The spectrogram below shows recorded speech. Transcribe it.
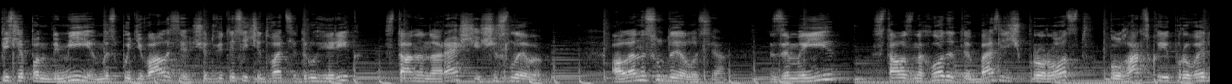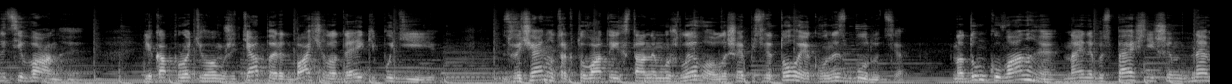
Після пандемії ми сподівалися, що 2022 рік стане нарешті щасливим. Але не судилося. ЗМІ стали знаходити безліч пророцтв болгарської провидиці Ванги, яка протягом життя передбачила деякі події. Звичайно, трактувати їх стане можливо лише після того, як вони збудуться. На думку Ванги, найнебезпечнішим днем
